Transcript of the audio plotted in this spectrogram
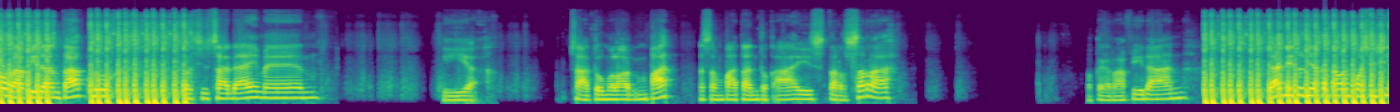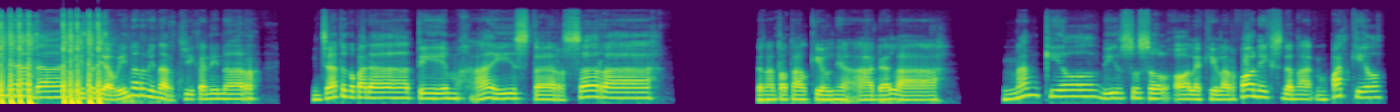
Oh, Rafidan takluk. Tersisa Diamond. Iya. Satu melawan empat. Kesempatan untuk Ais terserah. Oke, Rafidan. Dan itu dia ketahuan posisinya dan itu dia winner-winner chicken dinner. Jatuh kepada tim Ais terserah. Dengan total killnya adalah 6 kill disusul oleh Killer Phoenix dengan 4 kill.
